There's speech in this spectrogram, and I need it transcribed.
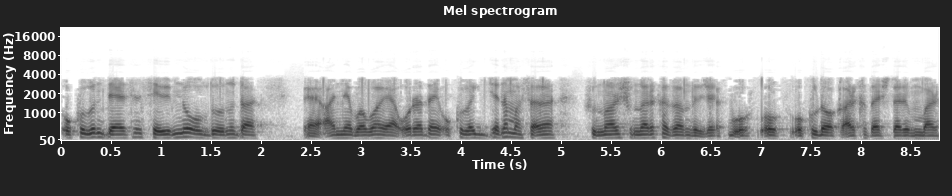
okulun dersin sevimli olduğunu da e, anne baba ya orada okula gideceksin ama sana şunları şunları kazandıracak. Bu ok- ok- okulda bak arkadaşlarım var,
